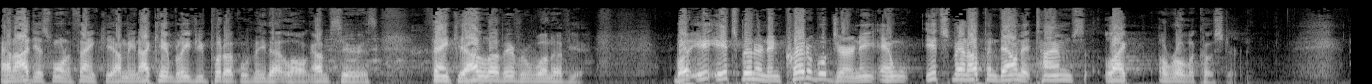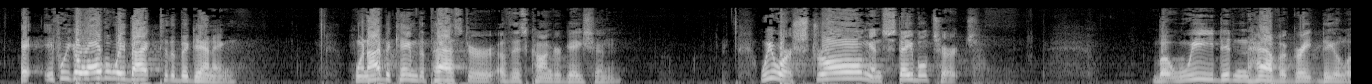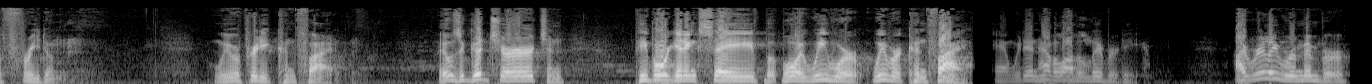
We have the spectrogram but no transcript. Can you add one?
And I just want to thank you. I mean, I can't believe you put up with me that long. I'm serious. Thank you. I love every one of you. But it, has been an incredible journey, and it's been up and down at times like a roller coaster. If we go all the way back to the beginning, when I became the pastor of this congregation, we were a strong and stable church, but we didn't have a great deal of freedom. We were pretty confined. It was a good church and people were getting saved, but boy, we were, we were confined and we didn't have a lot of liberty. I really remember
